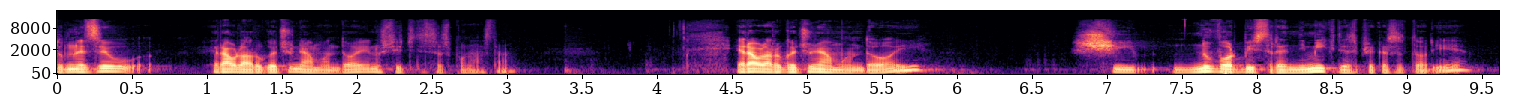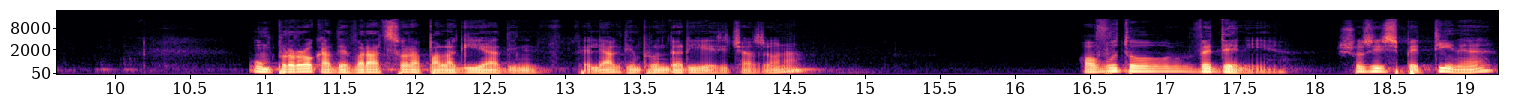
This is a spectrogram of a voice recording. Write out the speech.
Dumnezeu, erau la rugăciune amândoi, nu știu ce să spun asta, erau la rugăciune amândoi și nu vorbiseră nimic despre căsătorie. Un proroc adevărat, sora Palagia din Feleac, din Prundărie, zicea zona, a avut o vedenie și a zis pe tine,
